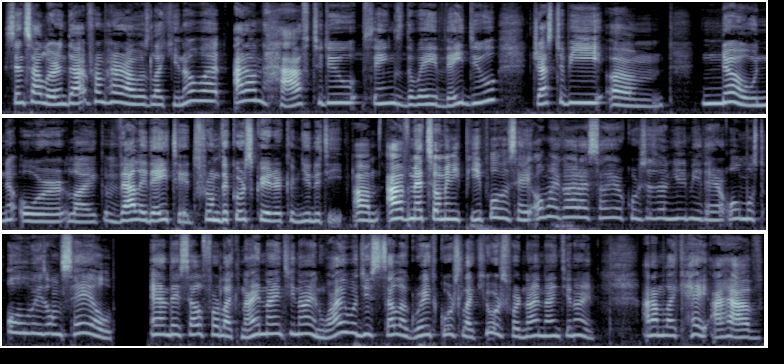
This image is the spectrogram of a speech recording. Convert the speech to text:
since I learned that from her, I was like, you know what? I don't have to do things the way they do just to be um, known or like validated from the course creator community. Um, I've met so many people who say, oh my God, I saw your courses on Udemy. They're almost always on sale and they sell for like 9.99 why would you sell a great course like yours for 9.99 and i'm like hey i have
